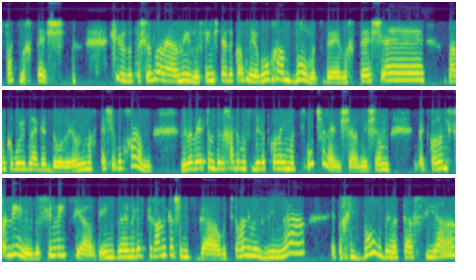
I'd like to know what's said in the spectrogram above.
שפת מכתש. כאילו זה פשוט לא להאמין, נוסעים שתי דקות מירוחם, בום, את במכתש, אה, פעם קראו לזה הגדול, היום זה מכתש ירוחם. וזה בעצם דרך אגב מסביר את כל ההימצאות שלהם שם, יש שם את כל המפעלים, זה פיניציה, ואם זה נגב קרמיקה שנסגר, ופתאום אני מבינה את החיבור בין התעשייה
